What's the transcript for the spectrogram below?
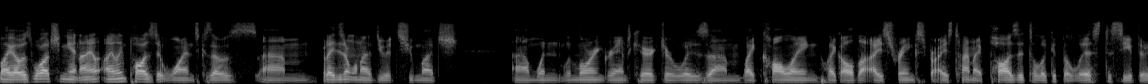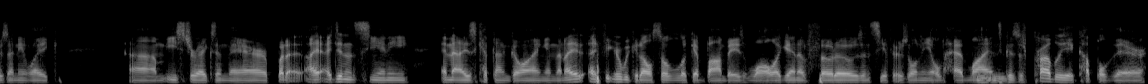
like I was watching it and I, I only paused it once because I was um but I didn't want to do it too much. Um when when Lauren Graham's character was um like calling like all the ice rinks for ice time, I paused it to look at the list to see if there's any like um Easter eggs in there, but I, I didn't see any and then I just kept on going and then I, I figured we could also look at Bombay's wall again of photos and see if there's any old headlines because there's probably a couple there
